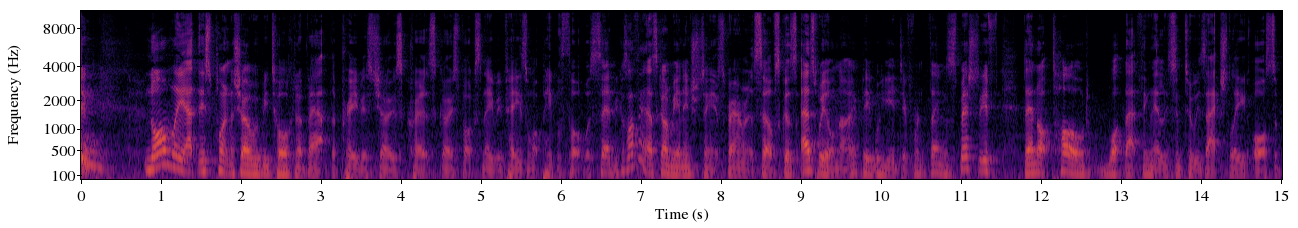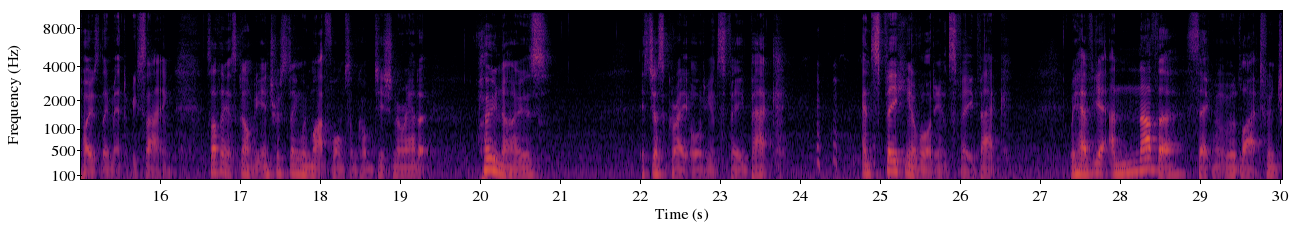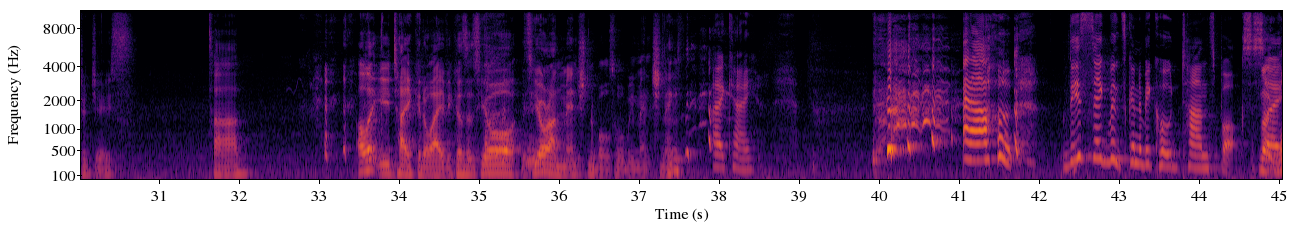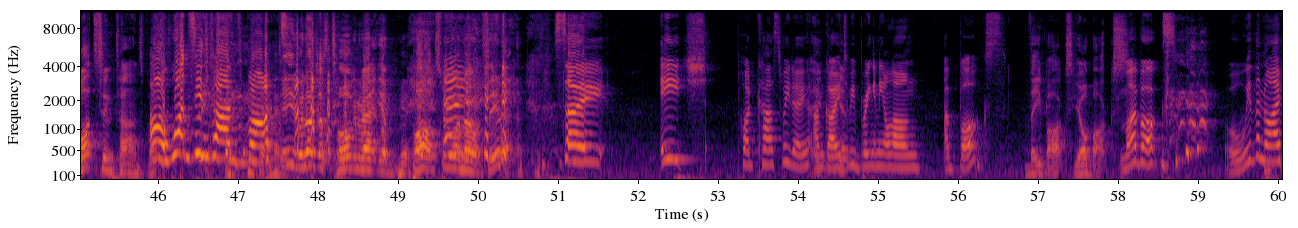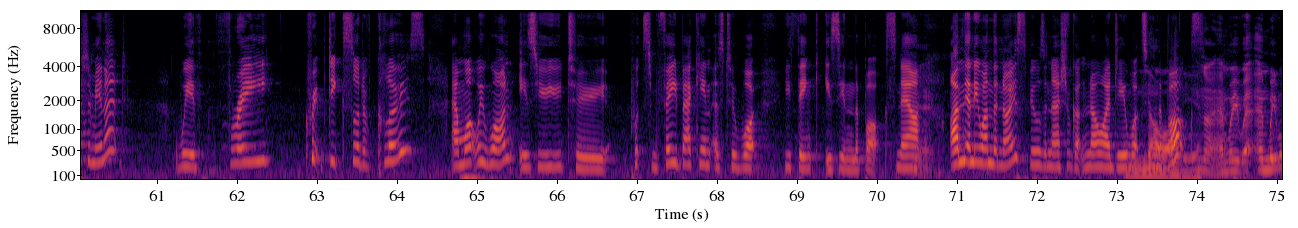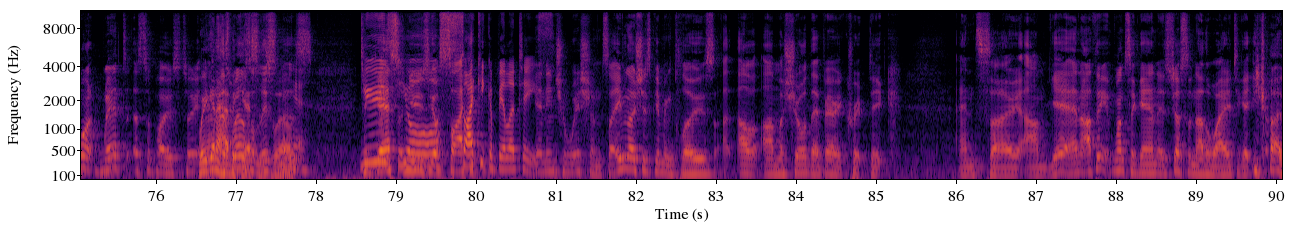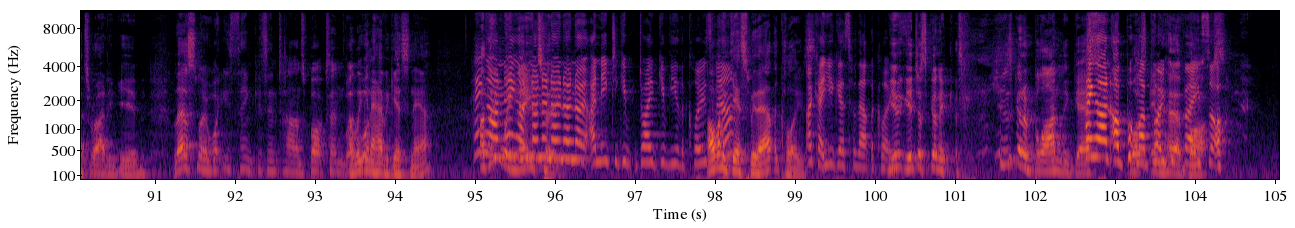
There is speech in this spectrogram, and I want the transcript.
normally at this point in the show, we'd be talking about the previous show's credits, Ghostbox, and EVPs, and what people thought was said, because I think that's going to be an interesting experiment itself. Because as we all know, people hear different things, especially if they're not told what that thing they're listening to is actually or supposedly meant to be saying. So I think it's going to be interesting. We might form some competition around it. Who knows? It's just great audience feedback. And speaking of audience feedback, we have yet another segment we would like to introduce. Tan. I'll let you take it away because it's your it's your unmentionables we'll be mentioning. Okay. Ow. This segment's going to be called Tan's Box. So, no, what's in Tan's box? Oh, what's in Tan's box? Gee, we're not just talking about your box, we want to know what's in it. So, each podcast we do, I'm going Yep. to be bringing along a box, The box, your box. my box, with an item in it, with three cryptic sort of clues. And what we want is you to put some feedback in as to what you think is in the box. Now, Yeah. I'm the only one that knows. Spills and Ash have got no idea what's in No the box. idea. No, and we and we want we're supposed to. We're uh, gonna as have a well guess the as well. listeners, to Use guess and your, use your psychic, psychic, abilities. and intuition. So even though she's giving clues, I, I'm assured they're very cryptic. And so, um, yeah, and I think once again, it's just another way to get you guys writing in. Let us know what you think is in Tarn's box. And Are we going to have a guess now? hang I on, hang on. need No, no, to. no, no, no. I need to give. Do I give you the clues I want to guess without the clues. Okay, you guess without the clues. You, you're just gonna you're just gonna blindly guess. hang on, I'll put my what's in her poker face box. on.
